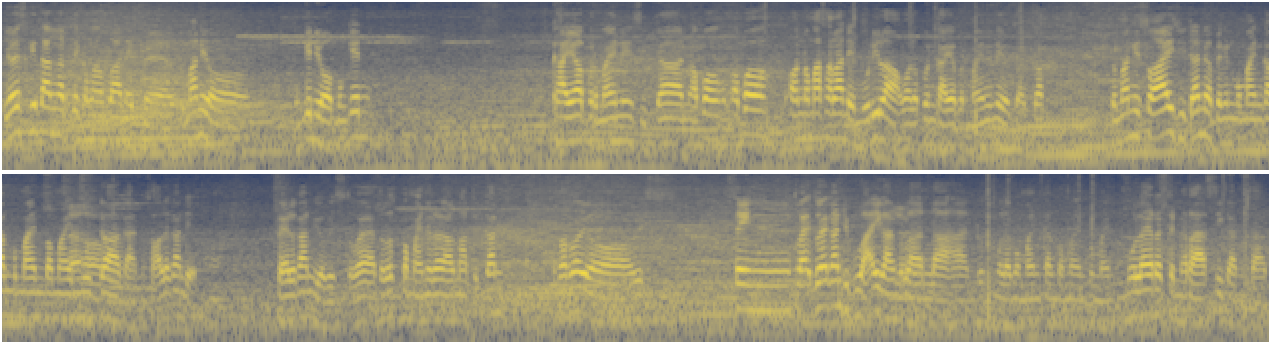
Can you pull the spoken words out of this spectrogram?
ya kita ngerti kemampuan Bel cuman yo mungkin yo mungkin gaya bermain ini Zidane apa apa ono masalah di Muri lah walaupun gaya bermain ini yo cocok cuman iso ae Zidane ya pengen memainkan pemain-pemain Ah, muda kan. Soalnya kan dek Bel kan yo wis tuwa terus pemain Real Madrid kan terus yo wis sing tuwek-tuwek kan dibuai kan Iya. perlahan-lahan terus mulai memainkan pemain-pemain mulai regenerasi kan saat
